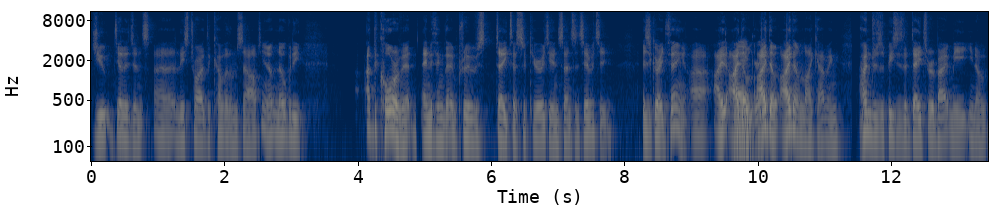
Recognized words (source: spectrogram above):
due diligence uh, at least try to cover themselves. You know nobody at the core of it anything that improves data security and sensitivity is a great thing. Uh, I, I, I don't agree. i don't i don't like having hundreds of pieces of data about me you know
